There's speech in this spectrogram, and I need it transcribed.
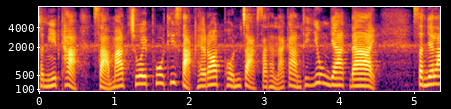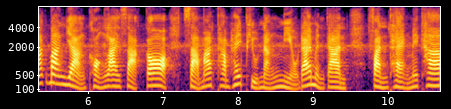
ชนิดค่ะ สามารถช่วยผู้ที่สักให้รอดพ้นจากสถานการณ์ที่ยุ่งยากได้ สัญลักษณ์บางอย่างของลายสักก็สามารถทำให้ผิวหนังเหนียวได้เหมือนกัน ฟันแทงไม่เข้า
